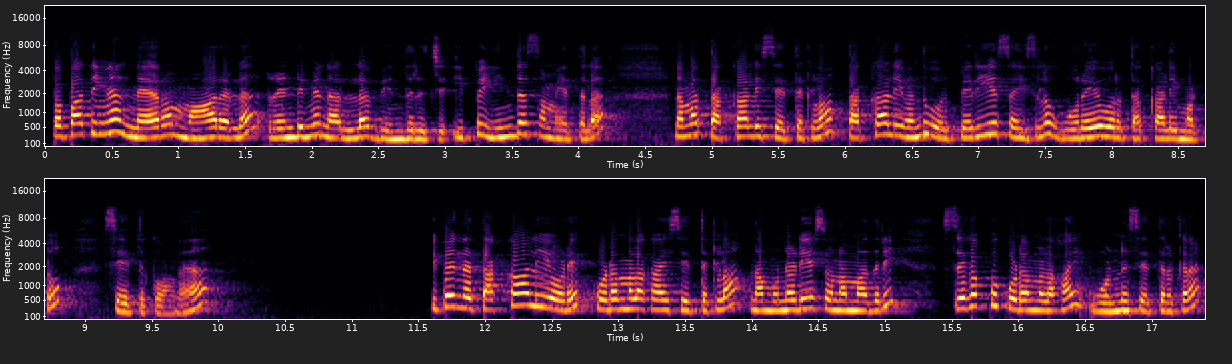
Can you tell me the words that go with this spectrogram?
இப்போ பார்த்திங்கன்னா நேரம் மாறலை ரெண்டுமே நல்லா வெந்துருச்சு. இப்போ இந்த சமயத்தில் நம்ம தக்காளி சேர்த்துக்கலாம். தக்காளி வந்து ஒரு பெரிய சைஸில் ஒரே ஒரு தக்காளி மட்டும் சேர்த்துக்கோங்க. இப்போ இந்த தக்காளியோட குடமிளகாய் சேர்த்துக்கலாம். நான் முன்னாடியே சொன்ன மாதிரி சிகப்பு குடமிளகாய் ஒன்று சேர்த்துருக்குறேன்.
